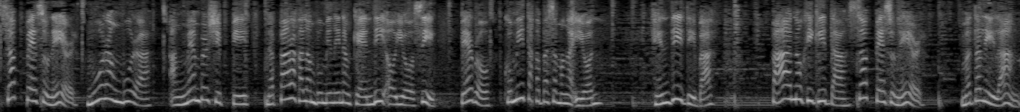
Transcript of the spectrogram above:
sa Pesonaire, murang-mura ang membership fee na para ka lang bumili ng candy o yosi. Pero, kumita ka ba sa mga iyon? Hindi, di ba? Paano kikita sa Pesonaire? Madali lang.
